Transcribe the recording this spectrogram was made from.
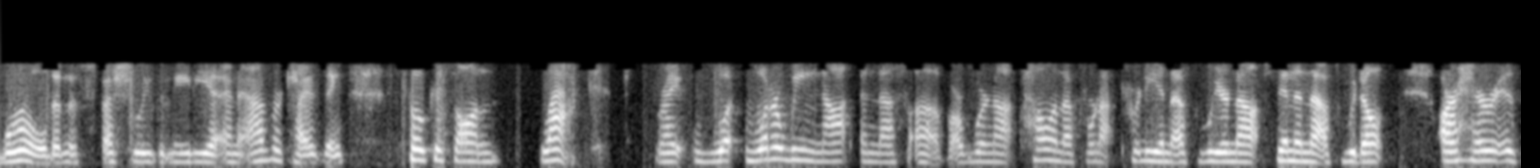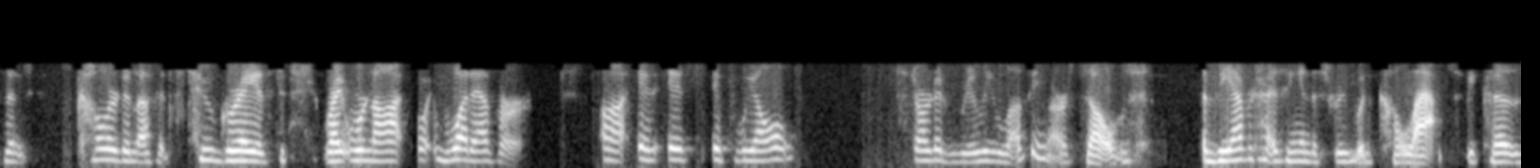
world, and especially the media and advertising, focus on lack, right? What what are we not enough of? Or we're not tall enough. We're not pretty enough. We're not thin enough. We don't. Our hair isn't colored enough. It's too gray. It's too, right. We're not whatever. Uh, if if we all started really loving ourselves, the advertising industry would collapse because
